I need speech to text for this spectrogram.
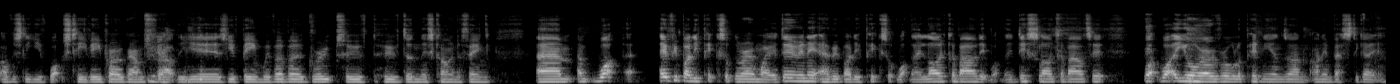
obviously you've watched TV programs throughout the years. You've been with other groups who've who've done this kind of thing. Um, and what everybody picks up their own way of doing it. Everybody picks up what they like about it, what they dislike about it. What What are your overall opinions on on investigating?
